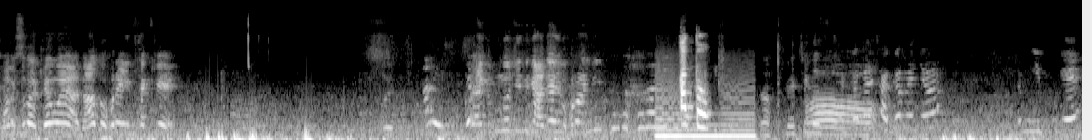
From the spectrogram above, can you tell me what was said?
잠시만 경화야 나도 호랑이 탈게. 야 이거 무너지는 게 아니야 호랑이? 잠깐만 잠깐만요. 좀 이쁘게.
